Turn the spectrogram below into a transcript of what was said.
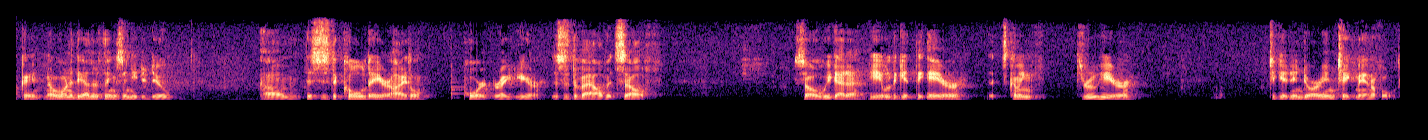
Okay, now one of the other things I need to do, um, this is the cold air idle port right here. This is the valve itself. So we got to be able to get the air that's coming through here to get into our intake manifold.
